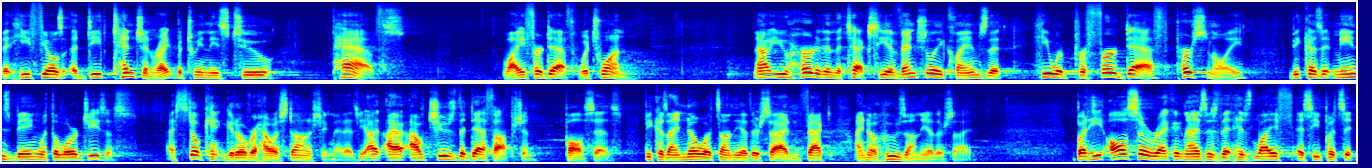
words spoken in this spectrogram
that he feels a deep tension, right, between these two paths life or death, which one? Now, you heard it in the text. He eventually claims that he would prefer death personally because it means being with the Lord Jesus. I still can't get over how astonishing that is. I, will choose the death option, Paul says, because I know what's on the other side. In fact, I know who's on the other side. But he also recognizes that his life, as he puts it,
